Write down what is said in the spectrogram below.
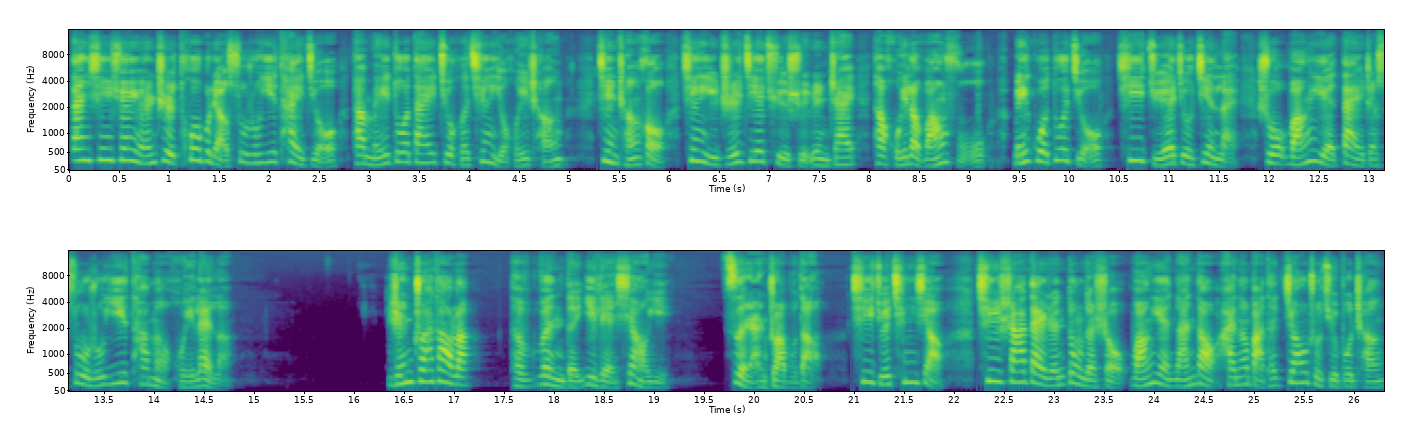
担心轩辕志拖不了素如意太久，他没多待就和青羽回城。进城后，青羽直接去水润斋，他回了王府。没过多久，七绝就进来，说王爷带着素如意他们回来了。人抓到了？他问的一脸笑意。自然抓不到。七绝轻笑。七杀带人动的手，王爷难道还能把他交出去不成？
